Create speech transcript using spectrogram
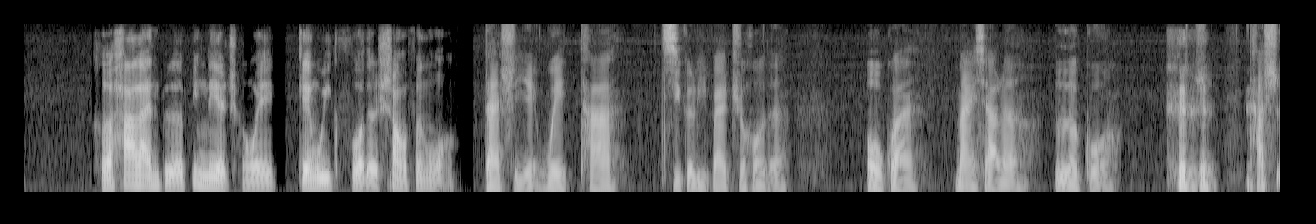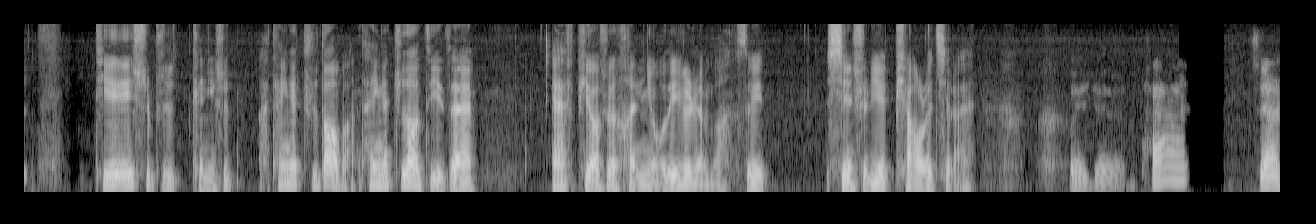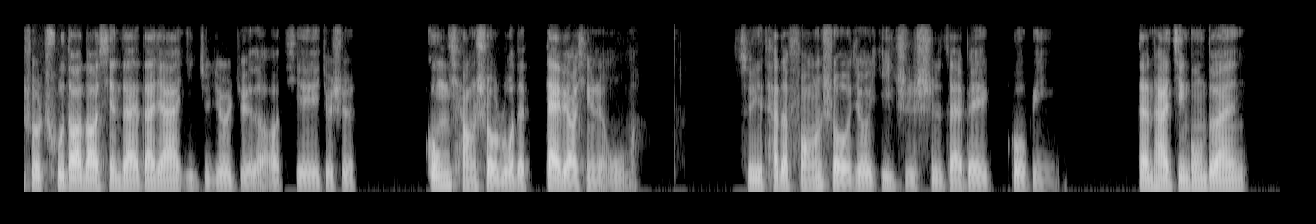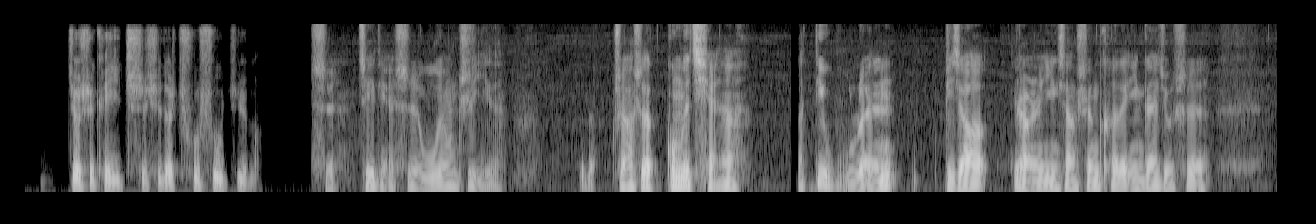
和哈兰德并列成为 Game Week Four 的上分王。但是也为他几个礼拜之后的欧冠埋下了恶果，就是 他是。T A A 是不是肯定是他应该知道吧？他应该知道自己在 F P L 是很牛的一个人吧？所以现实里也飘了起来。我也觉得他虽然说出道到现在，大家一直就是觉得哦，T A 就是攻强守弱的代表性人物嘛，所以他的防守就一直是在被诟病，但他进攻端就是可以持续的出数据嘛。是，这点是毋庸置疑的。主要是攻的钱啊，啊，第五轮比较让人印象深刻的应该就是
